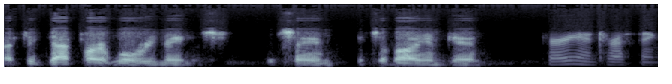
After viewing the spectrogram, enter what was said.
I think that part will remain the same. It's a volume game. Very interesting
